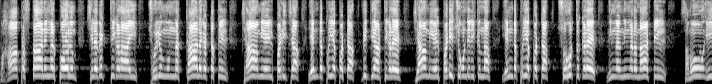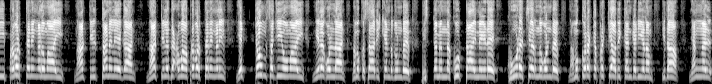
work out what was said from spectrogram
മഹാപ്രസ്ഥാനങ്ങൾ പോലും ചില വ്യക്തികളായി ചുരുങ്ങുന്ന കാലഘട്ടത്തിൽ ജാമ്യയിൽ പഠിച്ച എന്റെ പ്രിയപ്പെട്ട വിദ്യാർത്ഥികളെ ജാമ്യയിൽ പഠിച്ചുകൊണ്ടിരിക്കുന്ന എന്റെ പ്രിയപ്പെട്ട സുഹൃത്തുക്കളെ നിങ്ങൾ നിങ്ങളുടെ നാട്ടിൽ സമോ ഈ പ്രവർത്തനങ്ങളുമായി നാട്ടിൽ തണലേകാൻ നാട്ടിലെ ദഅവാ പ്രവർത്തനങ്ങളിൽ ഏറ്റവും സജീവമായി നിലകൊള്ളാൻ നമുക്ക് സാധിക്കേണ്ടതുണ്ട്. വിസ്റ്റം എന്ന കൂട്ടായ്മയുടെ കൂടെ ചേർന്നുകൊണ്ട് നമുക്കുറക്കെ പ്രഖ്യാപിക്കാൻ കഴിയണം. ഇതാ ഞങ്ങൾ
